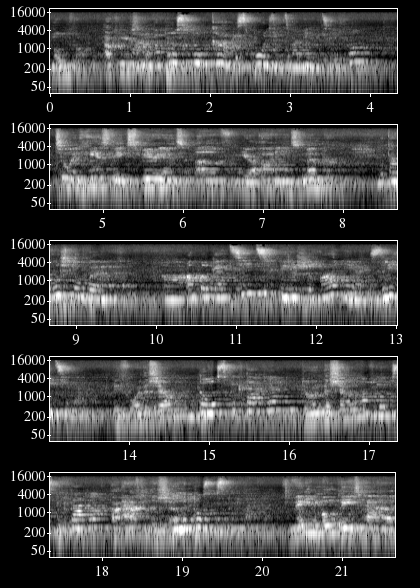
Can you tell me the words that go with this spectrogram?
mobile phone? How can you use Да, mobile вопрос phone в том, как использовать мобильный телефон to enhance the experience of your audience member? для того, чтобы а, обогатить переживания зрителя Before the show, до спектакля, during the show, во время спектакля or after the show? или после спектакля. Many movies have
